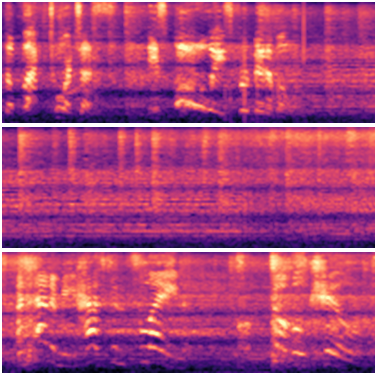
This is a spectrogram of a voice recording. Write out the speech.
of the Black Tortoise is always formidable. An enemy has been slain. Double kill.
